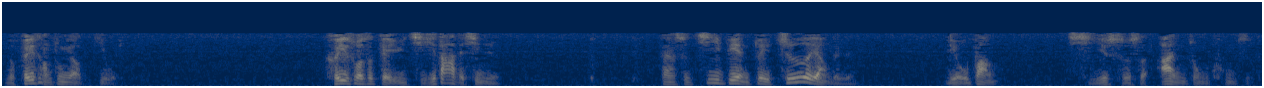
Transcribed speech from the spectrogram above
有非常重要的地位，可以说是给予极大的信任。但是，即便对这样的人，刘邦其实是暗中控制的，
